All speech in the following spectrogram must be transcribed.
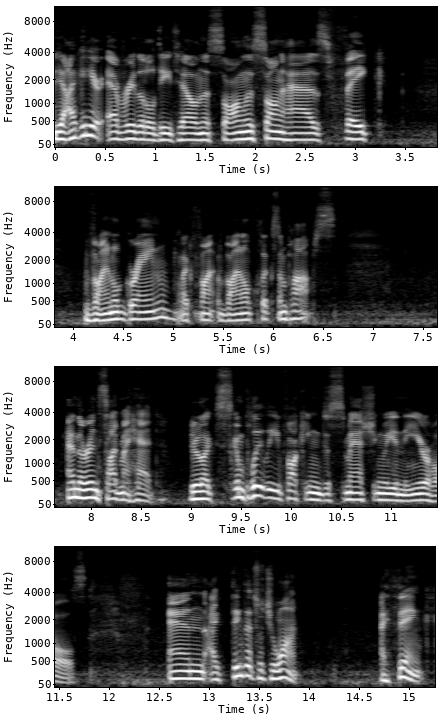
Yeah, I could hear every little detail in this song. This song has fake vinyl grain, like vinyl clicks and pops, and they're inside my head. They're like completely fucking just smashing me in the ear holes. And I think that's what you want. I think.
